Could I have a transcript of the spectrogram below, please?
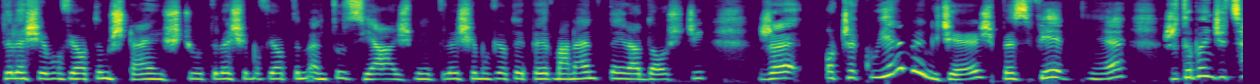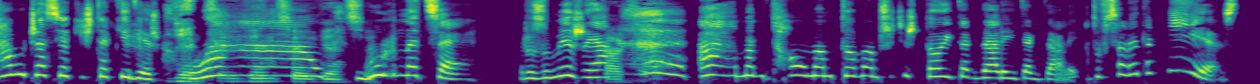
Tyle się mówi o tym szczęściu, tyle się mówi o tym entuzjazmie, tyle się mówi o tej permanentnej radości, że oczekujemy gdzieś bezwiednie, że to będzie cały czas jakiś taki, wiesz, Więcej, wow, więcej, więcej. górne C. Rozumiesz, że ja Tak. a mam to, mam to, mam przecież to i tak dalej, i tak dalej. A to wcale tak nie jest.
